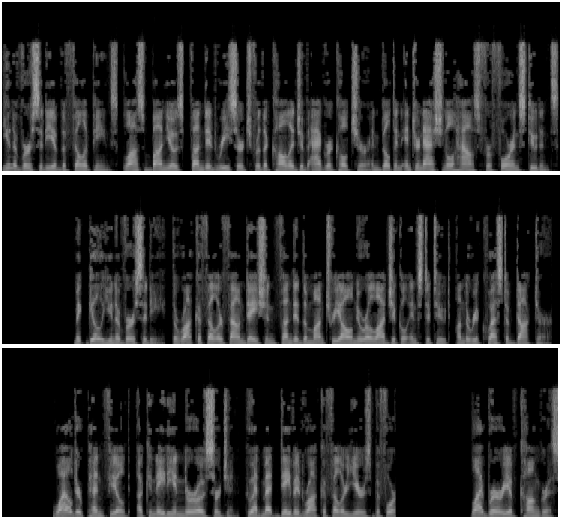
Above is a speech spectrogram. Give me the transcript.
University of the Philippines, Los Baños, funded research for the College of Agriculture and built an international house for foreign students. McGill University, the Rockefeller Foundation funded the Montreal Neurological Institute, on the request of Dr. Wilder Penfield, a Canadian neurosurgeon, who had met David Rockefeller years before. Library of Congress,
